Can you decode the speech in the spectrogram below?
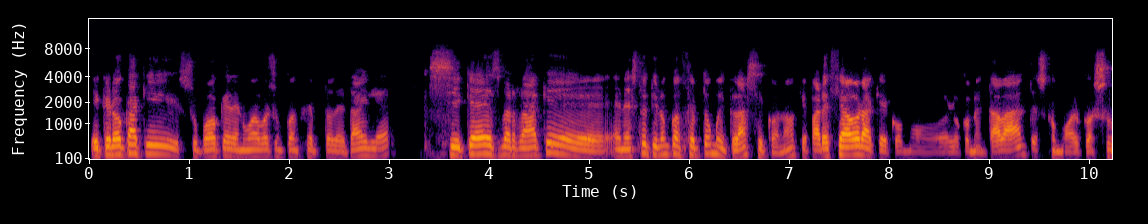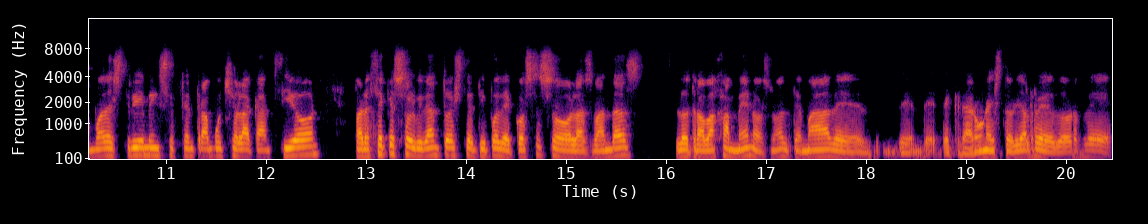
Y creo que aquí, supongo que de nuevo es un concepto de Tyler, sí que es verdad que en esto tiene un concepto muy clásico, ¿no? Que parece ahora que, como lo comentaba antes, como el consumo de streaming se centra mucho en la canción, parece que se olvidan todo este tipo de cosas o las bandas lo trabajan menos, ¿no? El tema de, crear una historia alrededor de,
